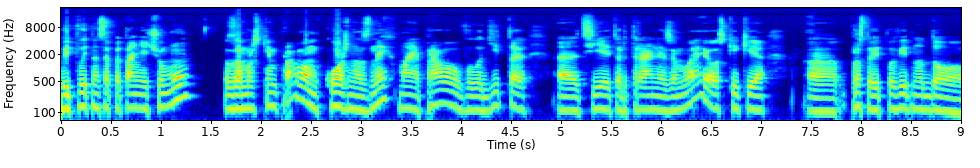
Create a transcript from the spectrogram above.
відповідь на це питання, чому за морським правом кожна з них має право володіти е, цією територіальною землею, оскільки е, просто відповідно до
